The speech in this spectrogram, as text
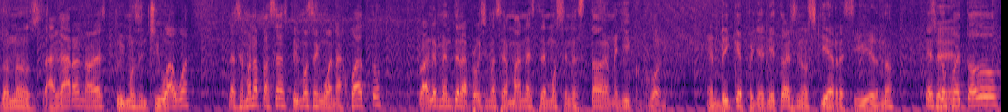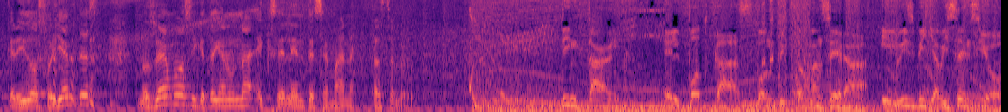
dónde nos agarran. Ahora estuvimos en Chihuahua. La semana pasada estuvimos en Guanajuato. Probablemente la próxima semana estemos en el Estado de México con Enrique Peña Nieto a ver si nos quiere recibir, ¿no? Esto Sí. fue todo, queridos oyentes. Nos vemos y que tengan una excelente semana. Hasta luego. Think Tank, el podcast con Víctor Mancera y Luis Villavicencio.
